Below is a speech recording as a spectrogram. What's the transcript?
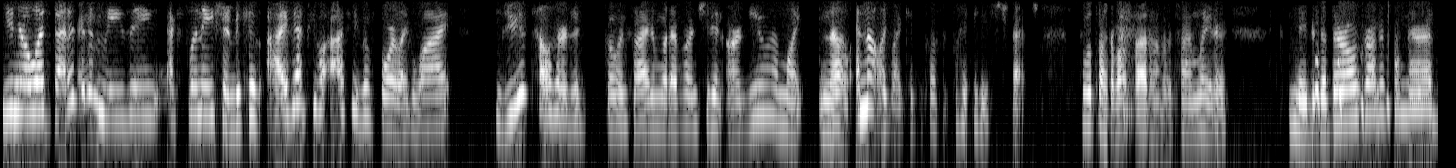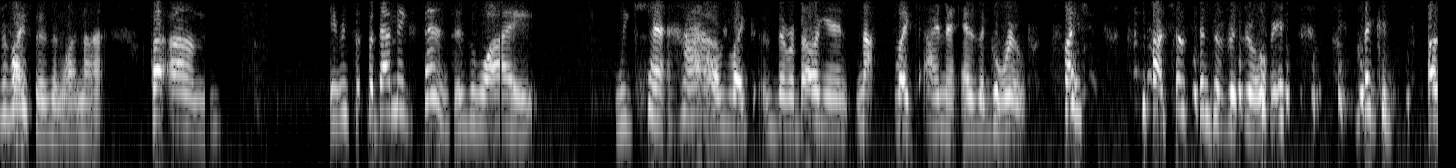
You know what? That is an amazing explanation because I've had people ask me before, like, why did you just tell her to go inside and whatever, and she didn't argue? And I'm like, no, and not like my kid's perfect by any stretch. We'll talk about that another time later. Maybe that they're all grounded from their devices and whatnot. But um, it was, but that makes sense. Is why we can't have like the rebellion. Not like I meant as a group, like not just individually, like a, a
